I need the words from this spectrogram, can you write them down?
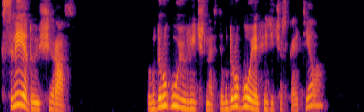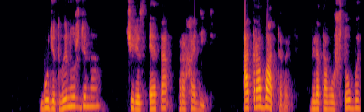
в следующий раз в другую личность, в другое физическое тело, будет вынуждена через это проходить, отрабатывать для того, чтобы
